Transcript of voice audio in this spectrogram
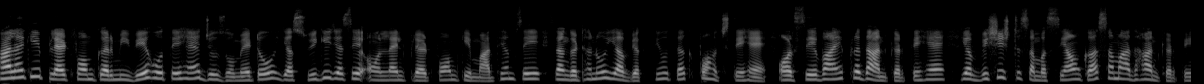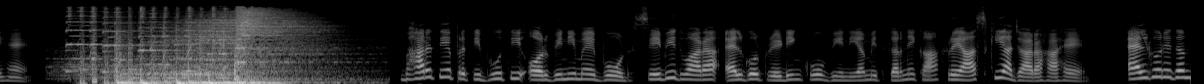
हालाँकि प्लेटफॉर्म कर्मी वे होते हैं जो जोमेटो या स्विगी जैसे ऑनलाइन प्लेटफॉर्म के माध्यम से संगठनों या व्यक्तियों तक पहुँचते हैं और सेवाएँ प्रदान करते हैं या विशिष्ट समस्याओं का समाधान करते हैं। भारतीय प्रतिभूति और विनिमय बोर्ड, सेबी द्वारा एल्गो ट्रेडिंग को विनियमित करने का प्रयास किया जा रहा है एल्गोरिदम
